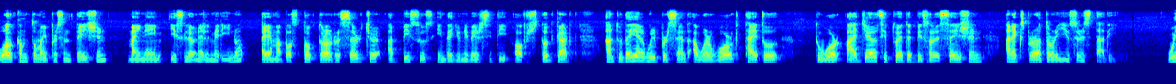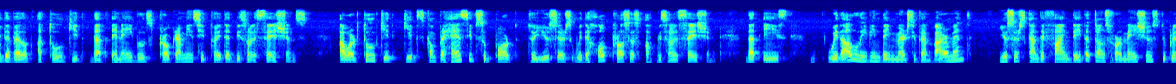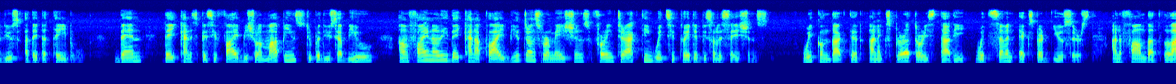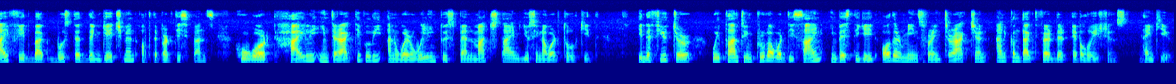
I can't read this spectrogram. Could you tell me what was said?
Welcome to my presentation. My name is Leonel Merino. I am a postdoctoral researcher at VISUS in the University of Stuttgart, and today I will present our work titled Toward Agile Situated Visualization and Exploratory User Study. We developed a toolkit that enables programming situated visualizations. Our toolkit gives comprehensive support to users with the whole process of visualization, that is, without leaving the immersive environment, Users can define data transformations to produce a data table. Then they can specify visual mappings to produce a view. And finally, they can apply view transformations for interacting with situated visualizations. We conducted an exploratory study with seven expert users and found that live feedback boosted the engagement of the participants, who worked highly interactively and were willing to spend much time using our toolkit. In the future, we plan to improve our design, investigate other means for interaction, and conduct further evaluations. Thank you.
